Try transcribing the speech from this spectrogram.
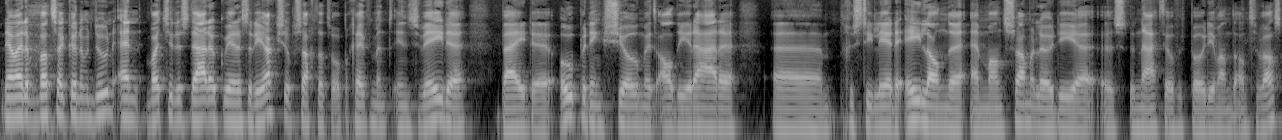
Nee, maar de- wat zij kunnen doen. En wat je dus daar ook weer als reactie op zag. Dat we op een gegeven moment in Zweden. bij de openingsshow. met al die rare. Eh, gestileerde elanden en Man Samerleu die eh, s- naakt over het podium aan het dansen was,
